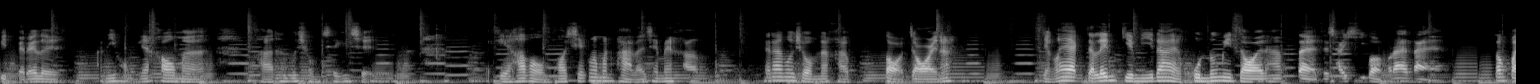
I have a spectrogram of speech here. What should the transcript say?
ปิดไปได้เลย อันนี้ผมแค่เข้ามาพาท่านผู้ชมเช็คเฉยโอเคครับผม พอเช็คแล้วมันผ่านแล้วใช่ไหมครับ ให้ท่านผู้ชมนะครับ ต่อจอยนะ อย่างแรกจะเล่นเกมนี้ได้คุณต้องมีจอยนะครับ แต่จะใช้คีย์บอร์ดก็ได้แต่ ต้องไป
